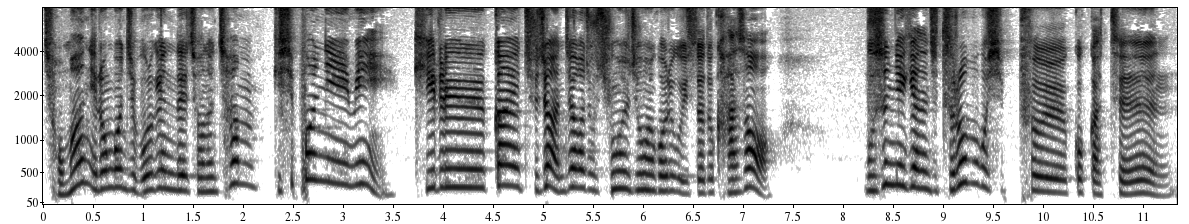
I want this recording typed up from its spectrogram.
저만 이런 건지 모르겠는데 저는 참 시포님이 길가에 주저앉아가지고 중얼중얼거리고 있어도 가서 무슨 얘기하는지 들어보고 싶을 것 같은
